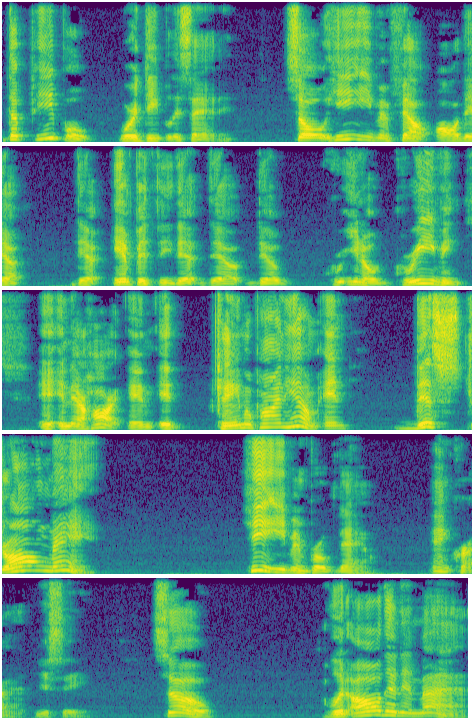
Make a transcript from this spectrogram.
the people were deeply saddened. So he even felt all their their empathy, their their their you know grieving in, in their heart, and it came upon him. And this strong man, he even broke down and cried. You see, so with all that in mind,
